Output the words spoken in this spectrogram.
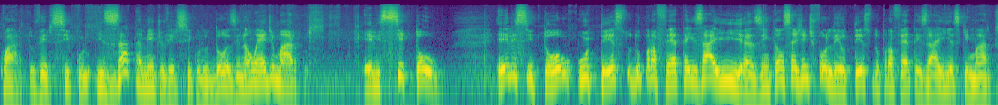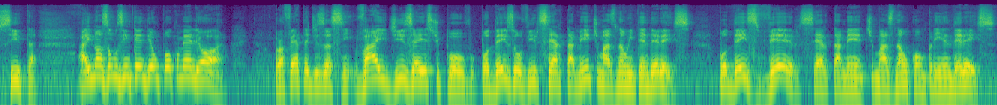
4, versículo, exatamente o versículo 12, não é de Marcos. Ele citou, ele citou o texto do profeta Isaías. Então, se a gente for ler o texto do profeta Isaías que Marcos cita, aí nós vamos entender um pouco melhor. O profeta diz assim: Vai e diz a este povo: Podeis ouvir certamente, mas não entendereis Podeis ver certamente, mas não compreendereis.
